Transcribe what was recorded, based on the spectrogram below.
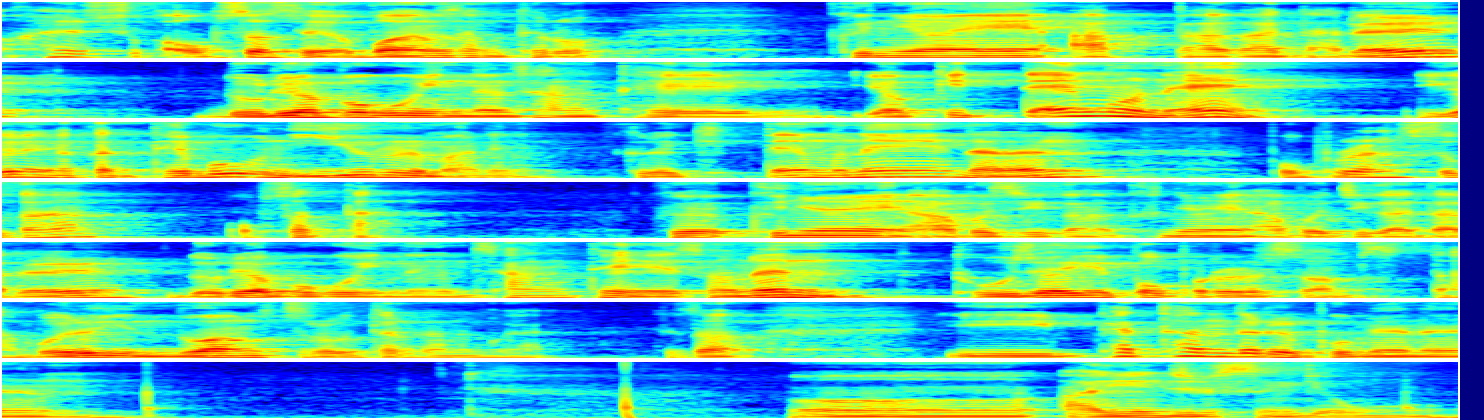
할 수가 없었어요. 뭐한 상태로 그녀의 아빠가 나를 노려보고 있는 상태였기 때문에 이거는 약간 대부분 이유를 말해. 그렇기 때문에 나는 뽀뽀를 할 수가 없었다. 그 그녀의 아버지가 그녀의 아버지가 나를 노려보고 있는 상태에서는 도저히 뽀뽀를 할 수 없었다. 뭐 이런 누앙스로 들어가는 거야. 그래서 이 패턴들을 보면은 어 ing를 쓴 경우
